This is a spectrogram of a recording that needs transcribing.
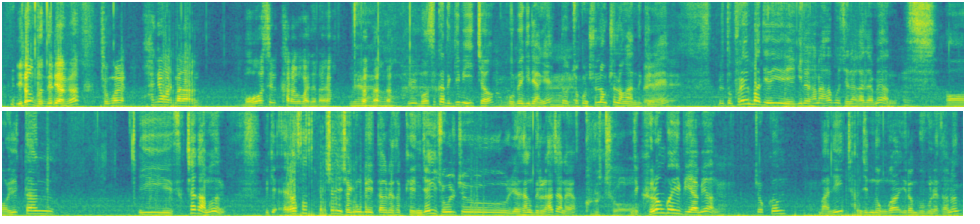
이런 분들이 하면 정말 환영할 만한 머슬카라고 봐야 되나요? 네. 이 머슬카 느낌이 있죠. 고백이량에 음. 또 조금 출렁출렁한 느낌의. 네. 그리고 또 프레임 바디 얘기를 하나 하고 지나가자면 어 일단 이 승차감은 이렇게 에어 서스펜션이 적용돼 있다 그래서 굉장히 좋을 줄 예상들을 하잖아요. 그렇죠. 이제 그런 거에 비하면 음. 조금 많이 잠진동과 이런 부분에서는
